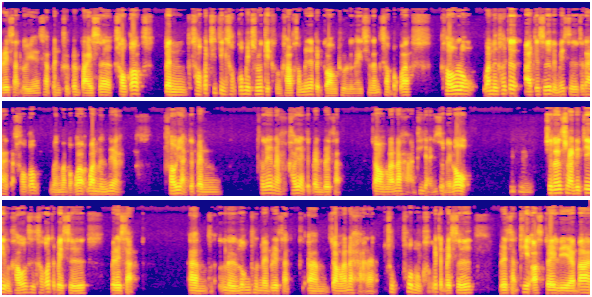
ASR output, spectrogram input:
บริษัทหลุยนะครับเป็น TripAdvisor เขาก็เป็นเขาก็ที่จริงเขาก็มีธุรกิจของเขาเขาไม่ได้เป็นกองทุนอะไร ฉะนั้นเขาบอกว่าเขาลงวันหนึ่งเขาจะอาจจะซื้อหรือไม่ซื้อก็ได้ แต่เขาก็เหมือนมาบอกว่าวันหนึ่งเนี่ยเขาอยากจะเป็นเขาเรียกนะเขาอยากจะเป็นบริษัทจองร้านอาหารที่ใหญ่ที่สุดในโลกฉะนั้น strategy ของเขาก็คือเขาก็จะไปซื้อบริษัทหรือลงทุนในบริษัทจองร้านอาหารทุกพวกผมเขาก็จะไปซื้อบริษัทที่ออสเตรเลียบ้าง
